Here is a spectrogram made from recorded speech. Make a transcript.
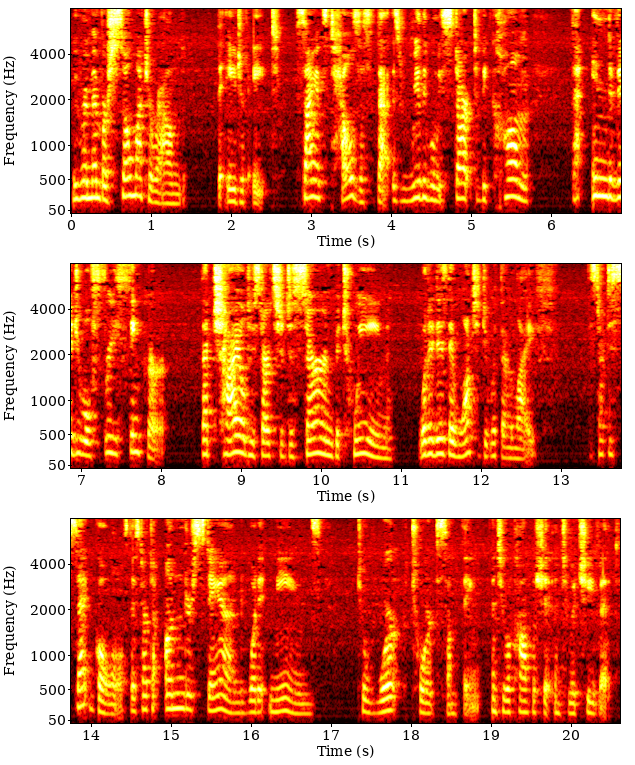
We remember so much around the age of eight. Science tells us that is really when we start to become that individual free thinker, that child who starts to discern between what it is they want to do with their life. They start to set goals. They start to understand what it means to work towards something and to accomplish it and to achieve it.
